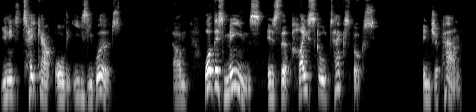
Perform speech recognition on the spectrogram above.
you need to take out all the easy words. Um, what this means is that high school textbooks in Japan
